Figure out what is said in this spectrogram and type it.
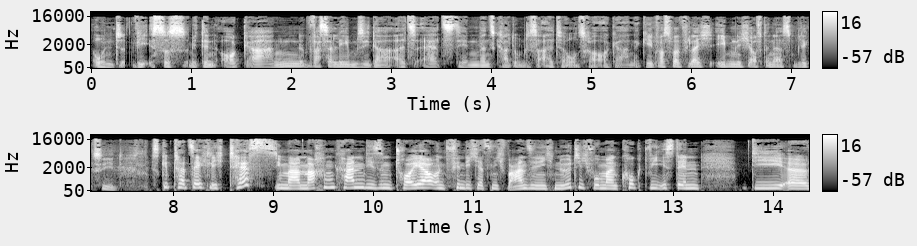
Und wie ist es mit den Organen? Was erleben Sie da als Ärztin, wenn es gerade um das Alter unserer Organe geht, was man vielleicht eben nicht auf den ersten Blick sieht? Es gibt tatsächlich Tests, die man machen kann. Die sind teuer und finde ich jetzt nicht wahnsinnig nötig, wo man guckt, wie ist denn die äh,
